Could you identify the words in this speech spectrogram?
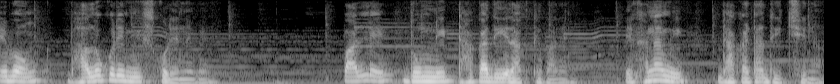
এবং ভালো করে মিক্স করে নেবেন। পারলে দু মিনিট ঢাকা দিয়ে রাখতে পারেন। এখানে আমি ঢাকাটা দিচ্ছি না।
